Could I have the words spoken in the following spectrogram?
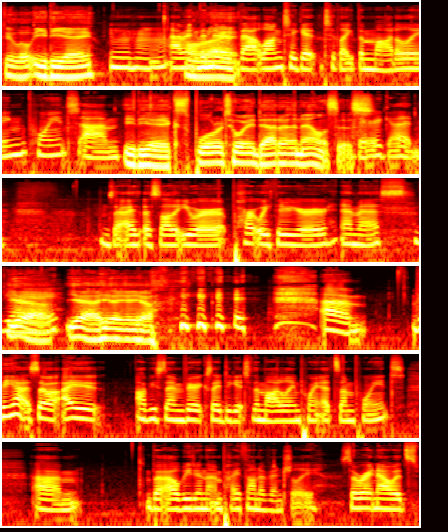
Do a little EDA. Mm-hmm. I haven't All been right. there that long to get to like the modeling point. Um, EDA, exploratory data analysis. Very good. So I, I, saw that you were partway through your MS. VIA. Yeah, yeah, yeah, yeah, yeah. um, but yeah, so I obviously I'm very excited to get to the modeling point at some point, um, but I'll be doing that in Python eventually. So right now it's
